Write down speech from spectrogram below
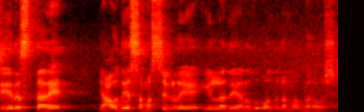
ಸೇರಿಸ್ತಾರೆ, ಯಾವುದೇ ಸಮಸ್ಯೆಗಳೇ ಇಲ್ಲದೆ ಅನ್ನೋದು ಒಂದು ನಮ್ಮ ಭರವಸೆ.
